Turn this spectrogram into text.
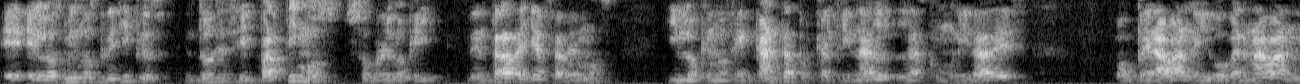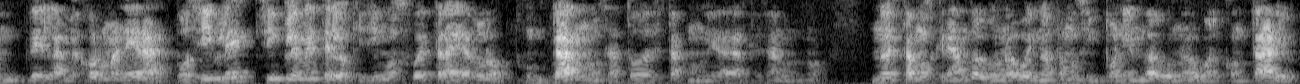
eh, los mismos principios. Entonces, si partimos sobre lo que de entrada ya sabemos y lo que nos encanta, porque al final las comunidades operaban y gobernaban de la mejor manera posible, simplemente lo que hicimos fue traerlo, juntarnos a toda esta comunidad de artesanos, ¿no? No estamos creando algo nuevo y no estamos imponiendo algo nuevo, al contrario,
